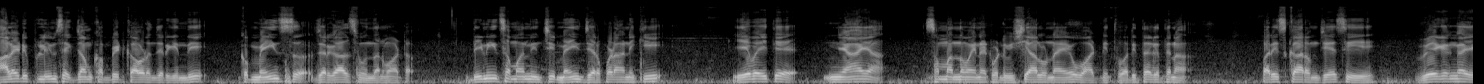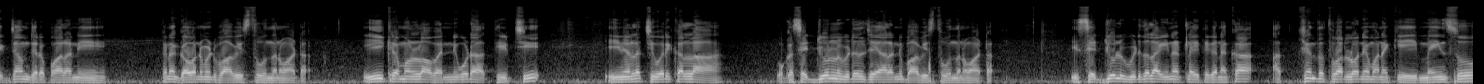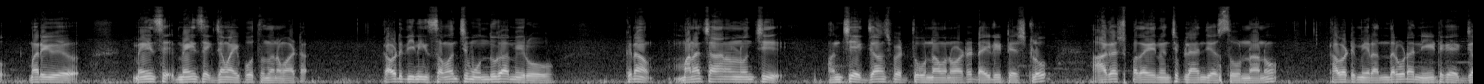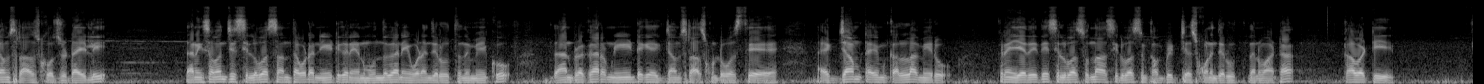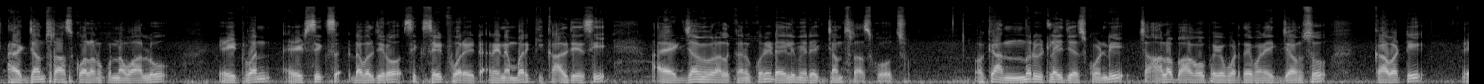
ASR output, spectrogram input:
ఆల్రెడీ ప్రిలిమ్స్ ఎగ్జామ్ కంప్లీట్ కావడం జరిగింది. ఒక మెయిన్స్ జరగాల్సి ఉందన్నమాట. దీనికి సంబంధించి మెయిన్స్ జరపడానికి ఏవైతే న్యాయ సంబంధమైనటువంటి విషయాలు ఉన్నాయో వాటిని త్వరితగతిన పరిష్కారం చేసి వేగంగా ఎగ్జామ్ జరపాలని గవర్నమెంట్ భావిస్తూ ఉందన్నమాట. ఈ క్రమంలో అవన్నీ కూడా తీర్చి ఈ నెల చివరికల్లా ఒక షెడ్యూల్ను విడుదల చేయాలని భావిస్తూ ఉందన్నమాట. ఈ షెడ్యూల్ విడుదల అయినట్లయితే కనుక అత్యంత త్వరలోనే మనకి మెయిన్స్ మరియు మెయిన్స్ మెయిన్స్ ఎగ్జామ్ అయిపోతుందన్నమాట. కాబట్టి దీనికి సంబంధించి ముందుగా మీరు మన ఛానల్ నుంచి మంచి ఎగ్జామ్స్ పెడుతూ ఉన్నాం అనమాట డైలీ టెస్ట్లు ఆగస్ట్ పదహైదు నుంచి ప్లాన్ చేస్తూ ఉన్నాను. కాబట్టి మీరందరూ కూడా నీట్గా ఎగ్జామ్స్ రాసుకోవచ్చు డైలీ. దానికి సంబంధించి సిలబస్ అంతా కూడా నీట్గా నేను ముందుగానే ఇవ్వడం జరుగుతుంది మీకు. దాని ప్రకారం నీట్గా ఎగ్జామ్స్ రాసుకుంటూ వస్తే ఆ ఎగ్జామ్ టైం కల్లా మీరు ఏదైతే సిలబస్ ఉందో ఆ సిలబస్ని కంప్లీట్ చేసుకోవడం జరుగుతుంది అనమాట కాబట్టి ఆ ఎగ్జామ్స్ రాసుకోవాలనుకున్న వాళ్ళు eight one eight six double zero six eight four eight అనే నెంబర్కి కాల్ చేసి ఆ ఎగ్జామ్ వివరాలు కనుక్కొని డైలీ మీరు ఎగ్జామ్స్ రాసుకోవచ్చు. ఓకే అందరూ ఇట్లా చేసుకోండి. చాలా బాగా ఉపయోగపడతాయి మన ఎగ్జామ్స్. కాబట్టి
